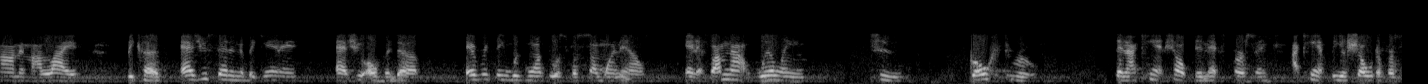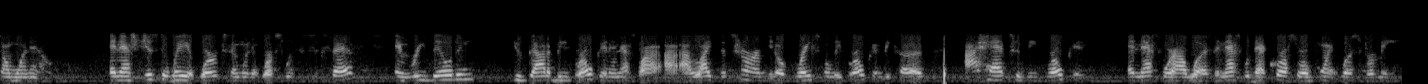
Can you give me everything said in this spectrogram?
time in my life. Because as you said in the beginning, as you opened up, everything we're going through is for someone else. And if I'm not willing to go through, then I can't help the next person. I can't be a shoulder for someone else. And that's just the way it works. And when it works with success and rebuilding, you've got to be broken. And that's why I, I like the term, you know, gracefully broken because I had to be broken. And that's where I was. And that's what that crossroad point was for me.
